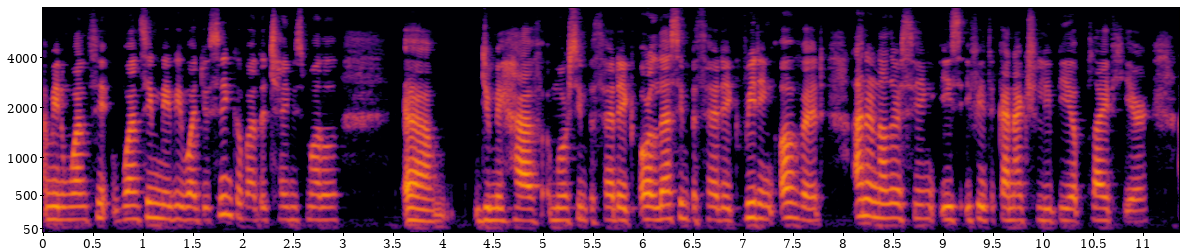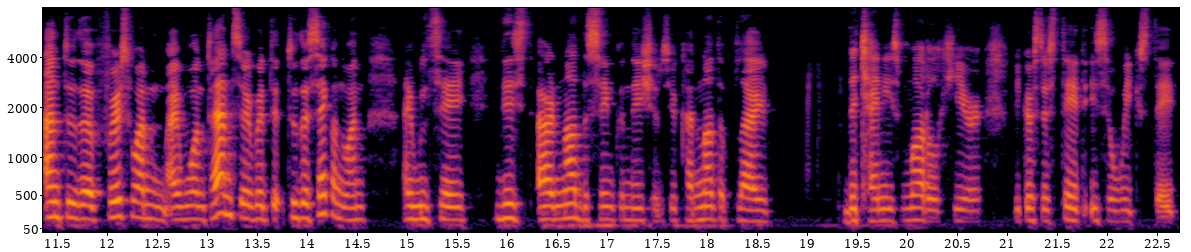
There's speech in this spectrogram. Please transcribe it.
I mean, one thing, one thing maybe what you think about the Chinese model um, you may have a more sympathetic or less sympathetic reading of it. And another thing is if it can actually be applied here. And to the first one, I won't answer, but to the second one, I will say these are not the same conditions. You cannot apply the Chinese model here because the state is a weak state.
